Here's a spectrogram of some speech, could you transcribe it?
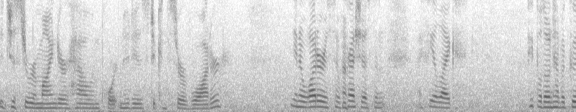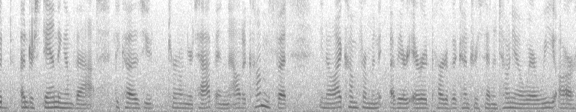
It's just a reminder how important it is to conserve water. You know, water is so precious, and I feel like people don't have a good understanding of that because you turn on your tap and out it comes. But, you know, I come from an, a very arid part of the country, San Antonio, where we are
